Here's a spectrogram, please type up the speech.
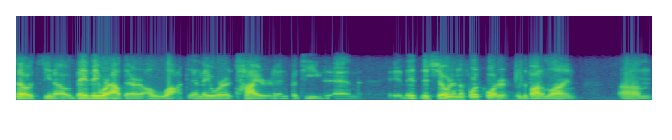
So it's you know they they were out there a lot, and they were tired and fatigued, and it, it showed in the fourth quarter. It was the bottom line. Um,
